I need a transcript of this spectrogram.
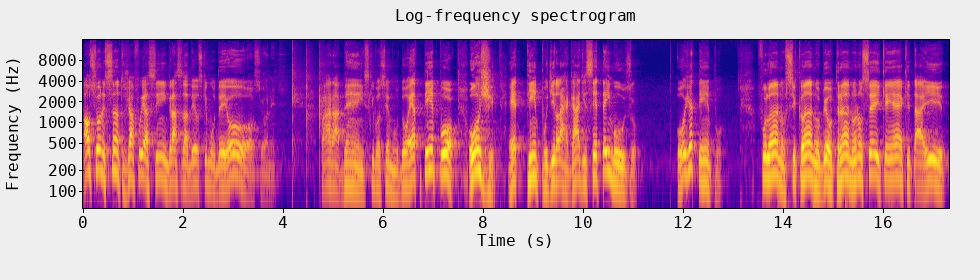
Alcione Santos, já fui assim, graças a Deus que mudei. Ô, oh, Alcione, parabéns que você mudou. É tempo. Hoje é tempo de largar de ser teimoso. Hoje é tempo. Fulano, Ciclano, Beltrano, eu não sei quem é que está aí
